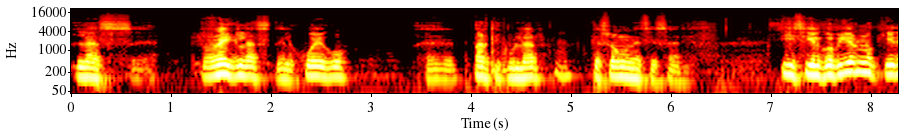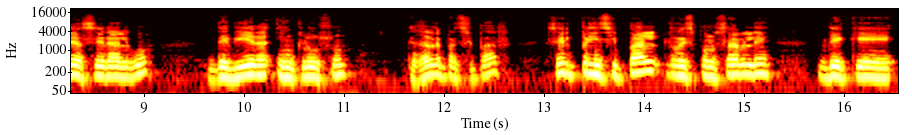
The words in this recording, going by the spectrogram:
las eh, reglas del juego eh, particular que son necesarias. Y si el gobierno quiere hacer algo, debiera incluso dejar de participar, ser el principal responsable de que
